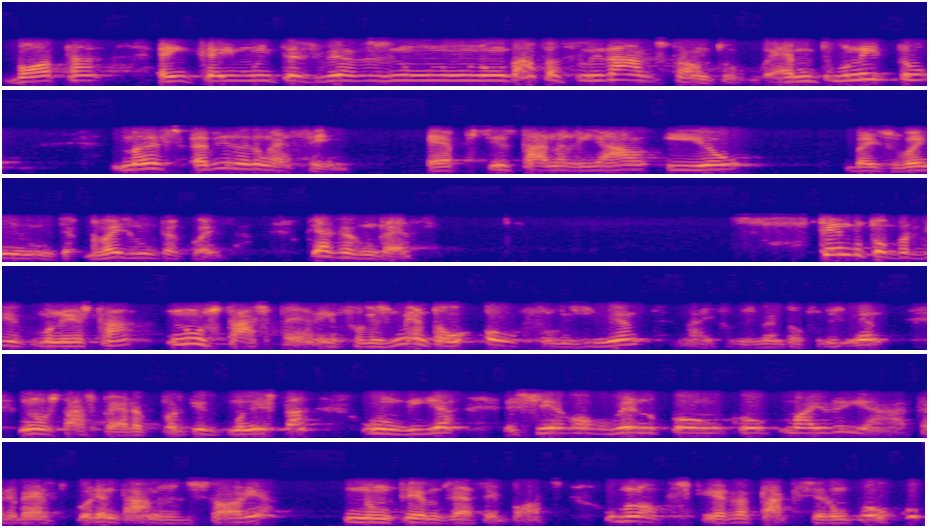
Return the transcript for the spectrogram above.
bota em quem muitas vezes não, não dá facilidades. Portanto, é muito bonito, mas a vida não é assim. É preciso estar na real e eu vejo, bem, muita, vejo muita coisa. O que é que acontece? Quem votou o Partido Comunista não está à espera, infelizmente, ou, ou felizmente, não, é? infelizmente ou felizmente, não está à espera que o Partido Comunista um dia chegue ao governo com, com maioria, através de 40 anos de história, não temos essa hipótese. O Bloco de Esquerda está a crescer um pouco,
